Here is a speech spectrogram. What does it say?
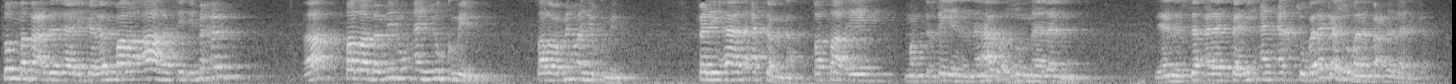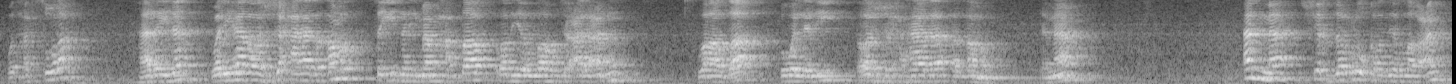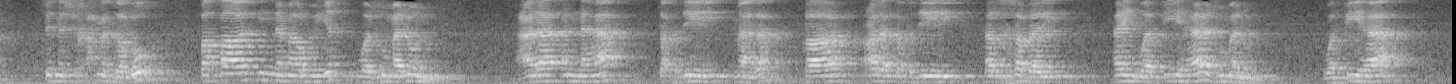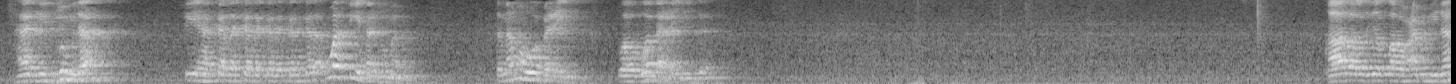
ثم بعد ذلك لما رآها سيدي محرز طلب منه أن يكمل. طلب منه أن يكمل. فلهذا اتم فصار إيه؟ منطقيا أنها جملا. لأن سألتني أن أكتب لك جملا بعد ذلك. وضحت الصورة؟ هذا إذا ولهذا رجح هذا الأمر سيدنا الإمام الحطاب رضي الله تعالى عنه وأرضاه هو الذي رجح هذا الأمر. تمام؟ أما الشيخ زروق رضي الله عنه سيدنا الشيخ أحمد زروق فقال إنما رويت وجمل. على أنها تقدير ماذا؟ قال على تقدير الخبر. أي وفيها جمل. وفيها هذه الجملة فيها كذا كذا كذا كذا كذا وفيها جمل. تمام؟ وهو بعيد. وهو بعيد. قال رضي الله عنه إذا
